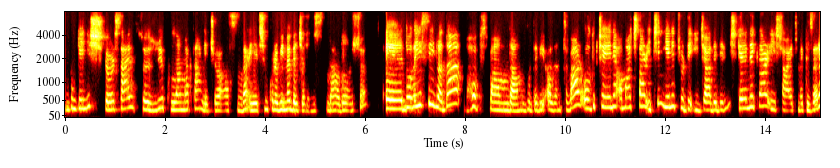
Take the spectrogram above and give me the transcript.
bu geniş görsel sözlüğü kullanmaktan geçiyor aslında. İletişim kurabilme becerimiz daha doğrusu. E, dolayısıyla da Hobsbawm'dan burada bir alıntı var. Oldukça yeni amaçlar için yeni türde icat edilmiş gelenekler inşa etmek üzere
